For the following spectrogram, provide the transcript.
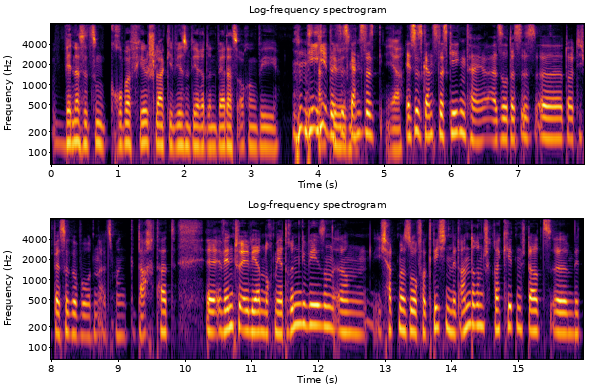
wenn das jetzt ein grober Fehlschlag gewesen wäre, dann wäre das auch irgendwie. nee, das ist ganz das, Ja. es ist ganz das Gegenteil. Also das ist äh, deutlich besser geworden, als man gedacht hat. Äh, eventuell wären noch mehr drin gewesen. Ähm, ich hatte mal so verglichen mit anderen Raketenstarts, äh, mit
